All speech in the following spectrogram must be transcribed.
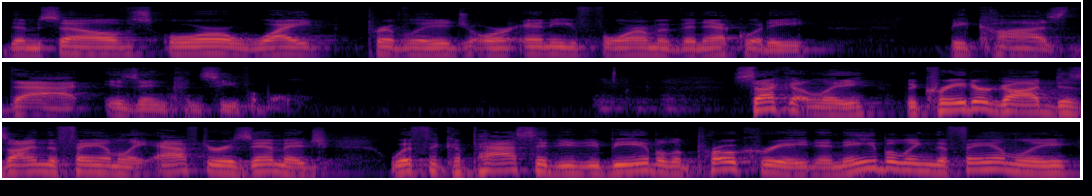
themselves or white privilege or any form of inequity because that is inconceivable. Secondly, the Creator God designed the family after His image with the capacity to be able to procreate, enabling the family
